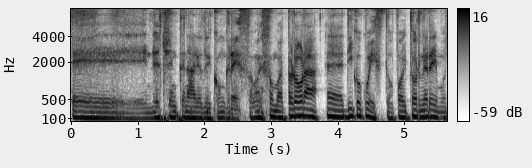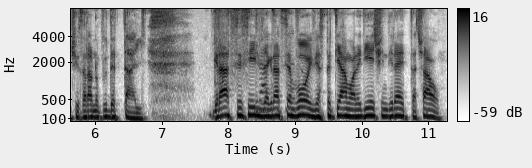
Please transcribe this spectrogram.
eh, nel centenario del congresso. Ma insomma, per ora eh, dico questo, poi torneremo, ci saranno più dettagli. Grazie Silvia, grazie, grazie a voi, vi aspettiamo alle 10 in diretta, ciao.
